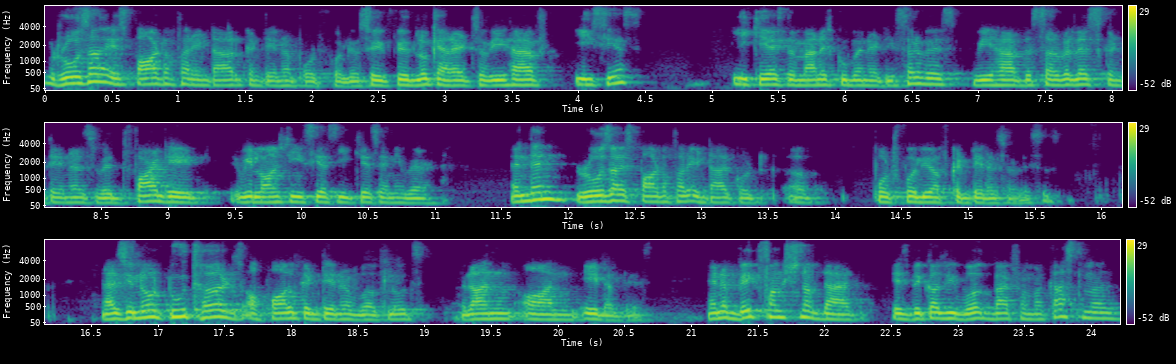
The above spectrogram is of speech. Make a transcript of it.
Rosa is part of our entire container portfolio. So if you look at it, so we have ECS, EKS, the managed Kubernetes service. We have the serverless containers with Fargate. We launched ECS, EKS anywhere. And then Rosa is part of our entire code, uh, portfolio of container services. As you know, two thirds of all container workloads run on AWS. And a big function of that is because we work back from our customers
